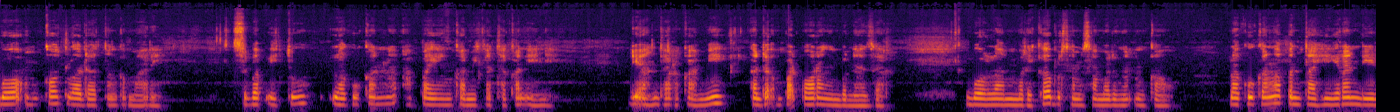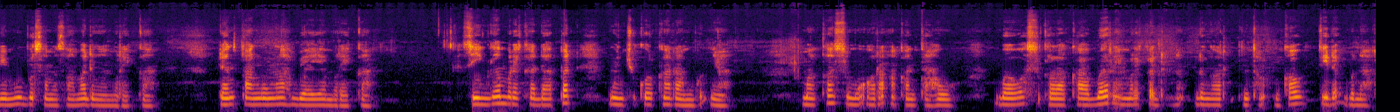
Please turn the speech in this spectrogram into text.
bahwa engkau telah datang kemari. Sebab itu, lakukanlah apa yang kami katakan ini. Di antara kami ada empat orang yang bernazar. Bawalah mereka bersama-sama dengan engkau. Lakukanlah pentahiran dirimu bersama-sama dengan mereka, dan tanggunglah biaya mereka sehingga mereka dapat mencukurkan rambutnya. Maka semua orang akan tahu bahwa segala kabar yang mereka dengar tentang engkau tidak benar.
